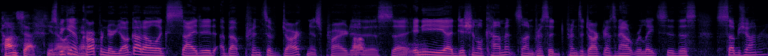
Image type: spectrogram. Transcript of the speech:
concept. You know, Speaking and- of Carpenter, y'all got all excited about Prince of Darkness prior to this. Uh, any additional comments on Prince of, Prince of Darkness and how it relates to this subgenre?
